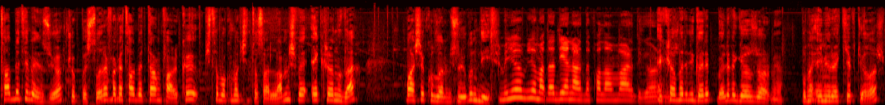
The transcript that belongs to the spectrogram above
Tablete benziyor çok basit olarak fakat tabletten farkı kitap okumak için tasarlanmış ve ekranı da başka kullanım için uygun değil. Biliyorum biliyorum hatta diğerlerde falan vardı görmüştüm. Ekranları bir garip böyle ve göz yormuyor. Buna emürekkep diyorlar.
